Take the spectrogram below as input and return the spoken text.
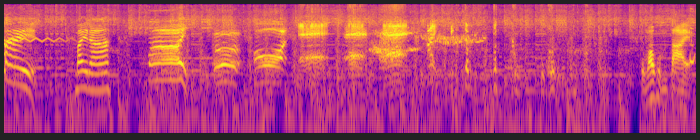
ไม่ไม่นะไม่เอออ้อแอะแอแอไอ้จผมว่าผมตายอะ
